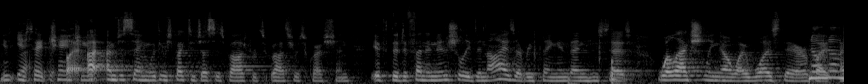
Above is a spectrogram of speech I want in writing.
You, you Yeah. say I, changing. I, I'm just saying, with respect to Justice Botsford's, Botsford's question, if the defendant initially denies everything and then he says, "Well, actually, no, I was there," No, but no, I no,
